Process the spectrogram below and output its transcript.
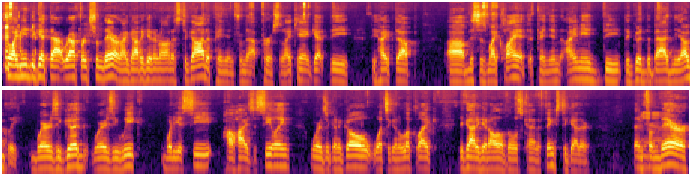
so I need to get that reference from there, and I got to get an honest to God opinion from that person. I can't get the the hyped up. Uh, this is my client opinion. I need the the good, the bad, and the ugly. Where is he good? Where is he weak? What do you see? How high is the ceiling? Where's it going to go? What's it going to look like? You got to get all of those kind of things together. Then Yeah. from there,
